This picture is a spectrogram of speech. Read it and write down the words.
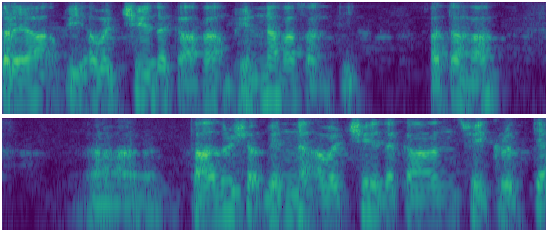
त्रया अपि अवच्छेदकाः भिन्नाः सन्ति। अतः तादृशभिन्न अवच्छेदकान् स्वीकृत्य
